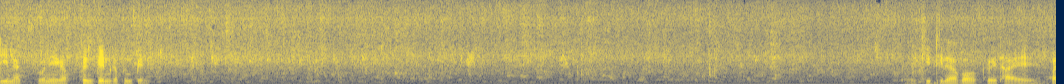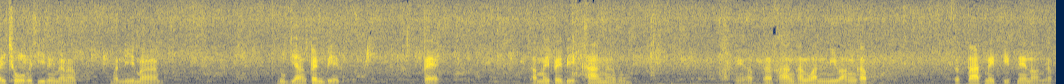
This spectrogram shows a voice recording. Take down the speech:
ดีแม็กตัวนี้ครับเพิ่งเป็นครับเพิ่งเป็นคลิปที่แล้วก็เคยถ่ายไปโชว์ไปทีนึงนะครับ วันนี้มาลูกยางแป้นเบรก แตกทำให้ไฟเบรกค้างนะครับผมนี่ครับถ้าค้างทั้งวันมีหวังครับ สตาร์ทไม่ติดแน่นอนครับ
